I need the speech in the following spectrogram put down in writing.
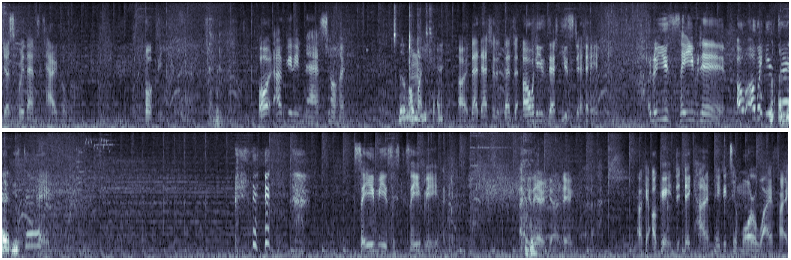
Just for that tag alone. Holy Oh, I'm getting masked on. Double Oh my- DK. Oh, that that should that. Oh, he's dead. He's dead. Oh no, you saved him. Oh, oh wait, he's No, dead. He's dead. save me, save me. Okay. okay, there you go. There you go. Okay, okay. They, they kind of picked it to more Wi-Fi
